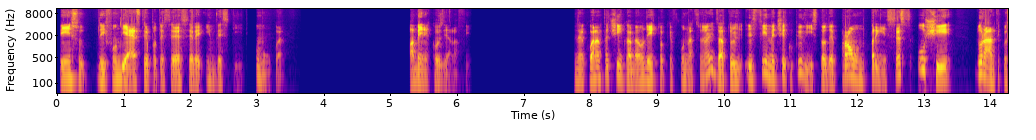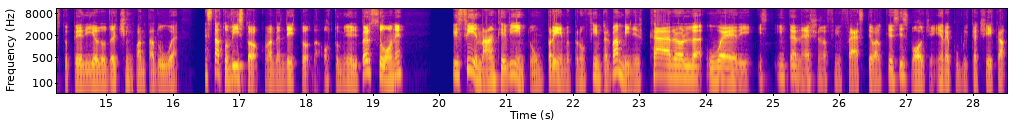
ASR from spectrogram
penso dei fondi esteri potessero essere investiti. Comunque, va bene così alla fine nel 1945 abbiamo detto che fu nazionalizzato, il, il film cieco più visto, The Crown Princess, uscì durante questo periodo del 52. È stato visto, come abbiamo detto, da 8 milioni di persone. Il film ha anche vinto un premio per un film per bambini, il Carol Wery International Film Festival, che si svolge in Repubblica Ceca.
